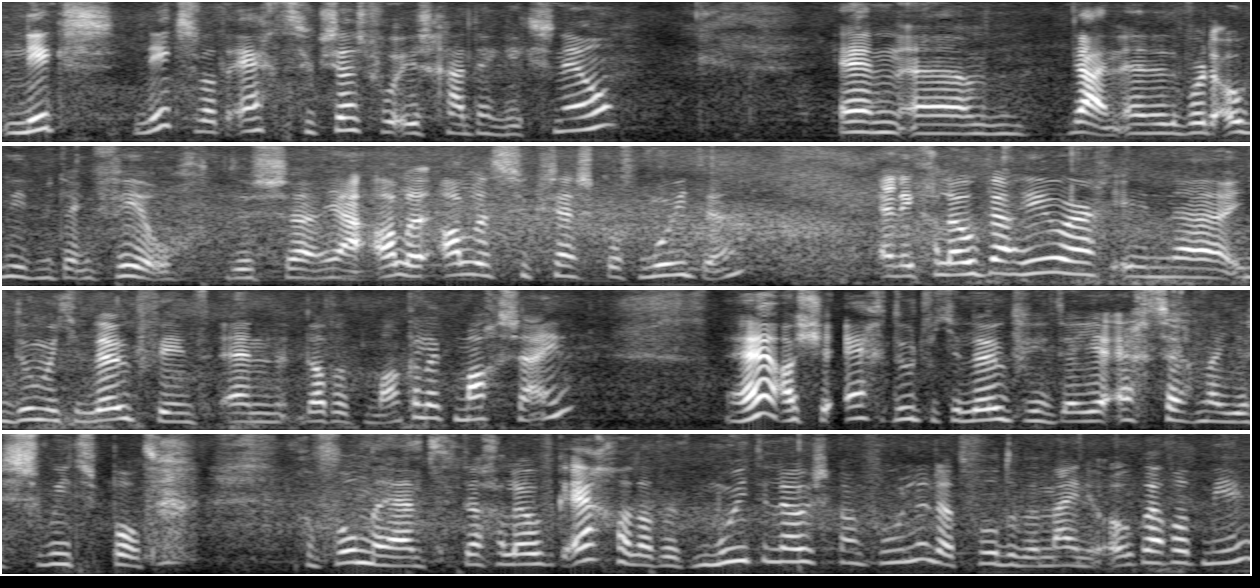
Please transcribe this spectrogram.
niks, niks wat echt succesvol is, gaat denk ik snel. En, um, ja, en het wordt ook niet meteen veel. Dus ja, alle, alle succes kost moeite. En ik geloof wel heel erg in, in doen wat je leuk vindt en dat het makkelijk mag zijn. Hè, als je echt doet wat je leuk vindt en je echt zeg maar je sweet spot gevonden hebt, dan geloof ik echt wel dat het moeiteloos kan voelen. Dat voelde bij mij nu ook wel wat meer.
